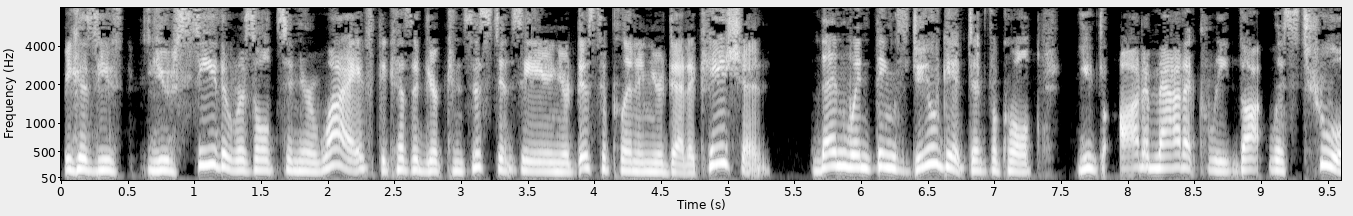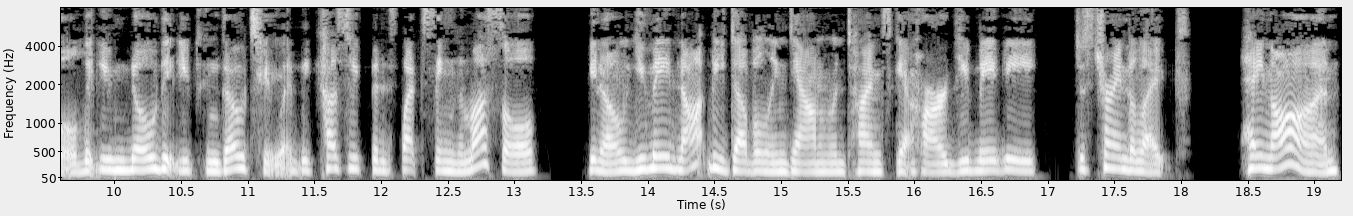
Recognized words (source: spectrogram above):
because you, you see the results in your life because of your consistency and your discipline and your dedication. Then when things do get difficult, you've automatically got this tool that you know that you can go to. And because you've been flexing the muscle, you know, you may not be doubling down when times get hard. You may be just trying to like hang on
